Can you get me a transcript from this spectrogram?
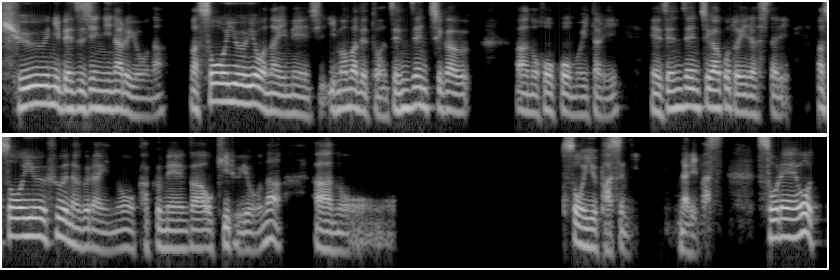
急に別人になるような、まあ、そういうようなイメージ、今までとは全然違うあの方向を向いたり、えー、全然違うことを言い出したり、まあ、そういうふうなぐらいの革命が起きるような、あの、そういうパスになります。それを、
